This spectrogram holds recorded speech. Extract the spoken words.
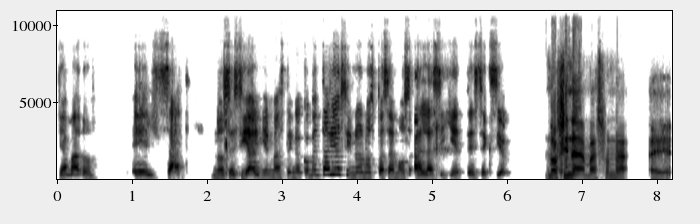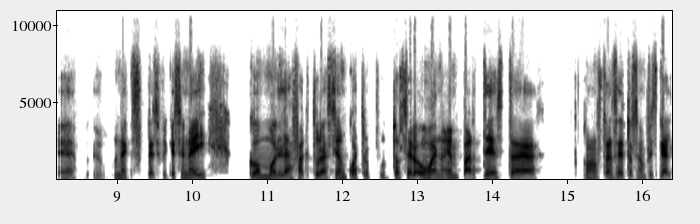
llamado el SAT. No sé si alguien más tenga comentarios, si no nos pasamos a la siguiente sección. No, sin nada más una eh, eh, una especificación ahí, como la facturación 4.0, o bueno, en parte esta constancia de situación fiscal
